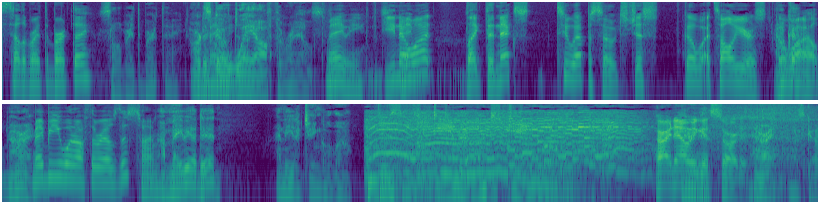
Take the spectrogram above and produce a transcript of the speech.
Celebrate the birthday? Celebrate the birthday, or just Maybe. go way off the rails. Maybe. You know Maybe- what? Like the next two episodes, just go. It's all yours. Go Okay. wild. All right. Maybe you went off the rails this time. Uh, maybe I did. I need a jingle though. All right, now we it get is. started. All right, let's go.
